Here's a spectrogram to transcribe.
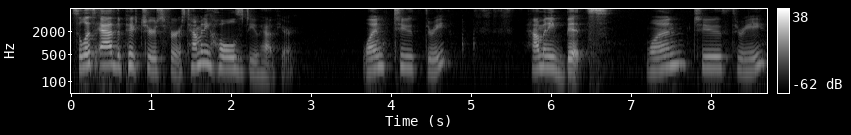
So let's add the pictures first. How many wholes do you have here? One, two, three. How many bits? One, two, three.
